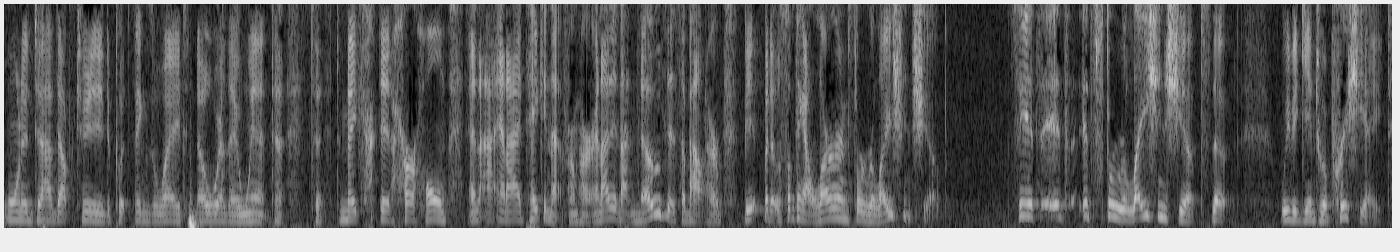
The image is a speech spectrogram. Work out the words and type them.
wanted to have the opportunity to put things away, to know where they went, to to, to make it her home, and I, and I had taken that from her, and I did not know this about her, but it was something I learned through relationship. See, it's it's it's through relationships that we begin to appreciate.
